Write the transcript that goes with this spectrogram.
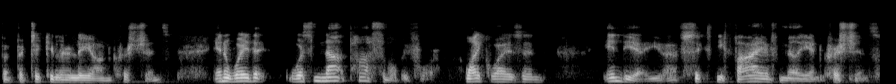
but particularly on Christians, in a way that was not possible before. Likewise, in India, you have 65 million Christians.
